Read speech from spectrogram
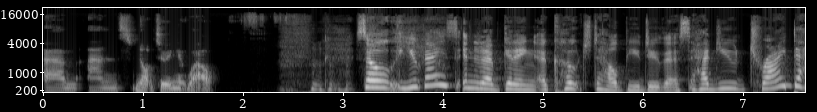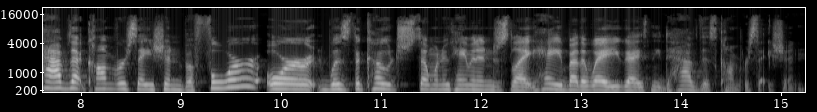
um, and not doing it well so you guys ended up getting a coach to help you do this. Had you tried to have that conversation before or was the coach someone who came in and just like, "Hey, by the way, you guys need to have this conversation?"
